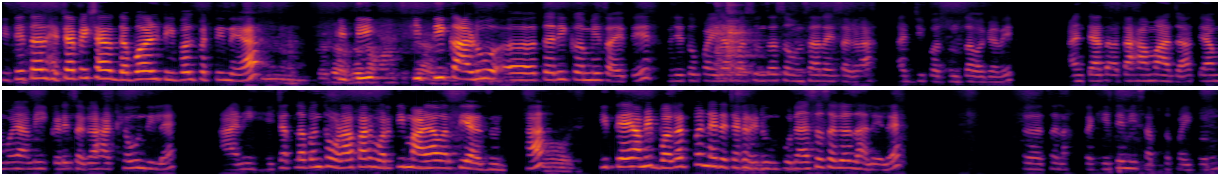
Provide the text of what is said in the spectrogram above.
तिथे तर ह्याच्यापेक्षा डबल टिबल पट्टीने हा. किती किती काढू तरी कमीच आहे ते. म्हणजे तो पहिल्यापासूनचा संसार आहे सगळा आजीपासूनचा वगैरे. आणि त्यात आता हा माझा त्यामुळे आम्ही इकडे सगळं हा ठेवून दिलाय. आणि ह्याच्यातला पण थोडाफार वरती माळ्यावरती अजून हा. की ते आम्ही बघत पण नाही त्याच्याकडे ढुंकून. असं सगळं झालेलं आहे. तर चला तर घेते मी साफसफाई करून.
